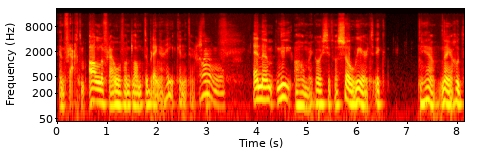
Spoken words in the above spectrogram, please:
En vraagt om alle vrouwen van het land te brengen. Hé, hey, ik ken het ergens oh. En um, nu, oh my gosh, dit was zo weird. Ik, ja, nou ja, goed.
